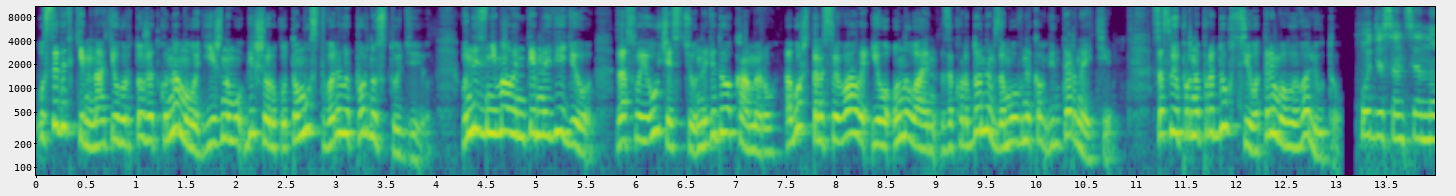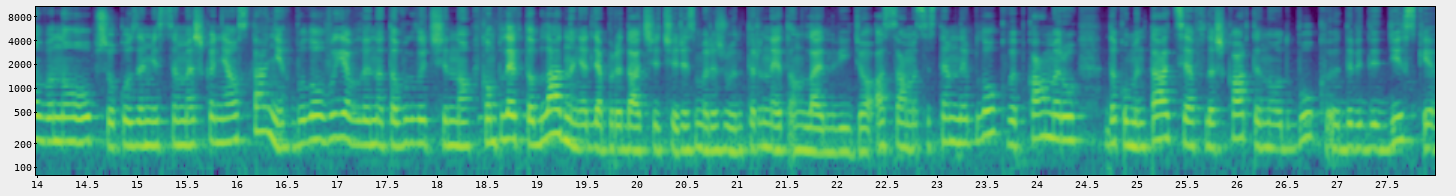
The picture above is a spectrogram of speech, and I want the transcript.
у себе в кімнаті у гуртожитку на молодіжному більше року тому створили порностудію. Вони знімали інтимне відео за своєю участю на відеокамеру або ж транслювали його онлайн закордонним замовникам в інтернеті. За свою порнопродукцію отримували валюту. В ході санкціонованого обшуку за місцем мешкання останніх було виявлено та вилучено комплект обладнання для передачі через мережу інтернет онлайн-відео, а саме системний блок, веб-камеру, документація, флеш-карти, ноутбук, DVD-диски,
